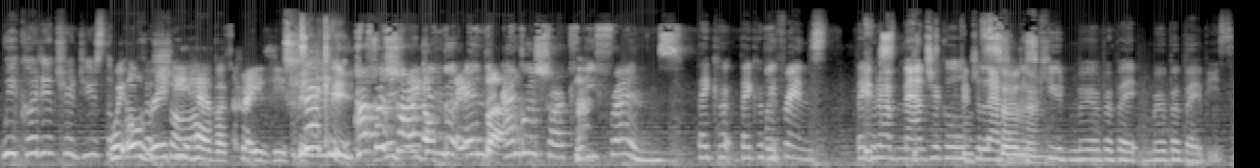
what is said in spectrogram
We could introduce the We already shark. have a crazy fish. Exactly. Puffer We're shark and the, and the angler shark could be friends. They could. They could be friends. They could have magical, it's so gelatinous, cute Merba, ba- Merba babies.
